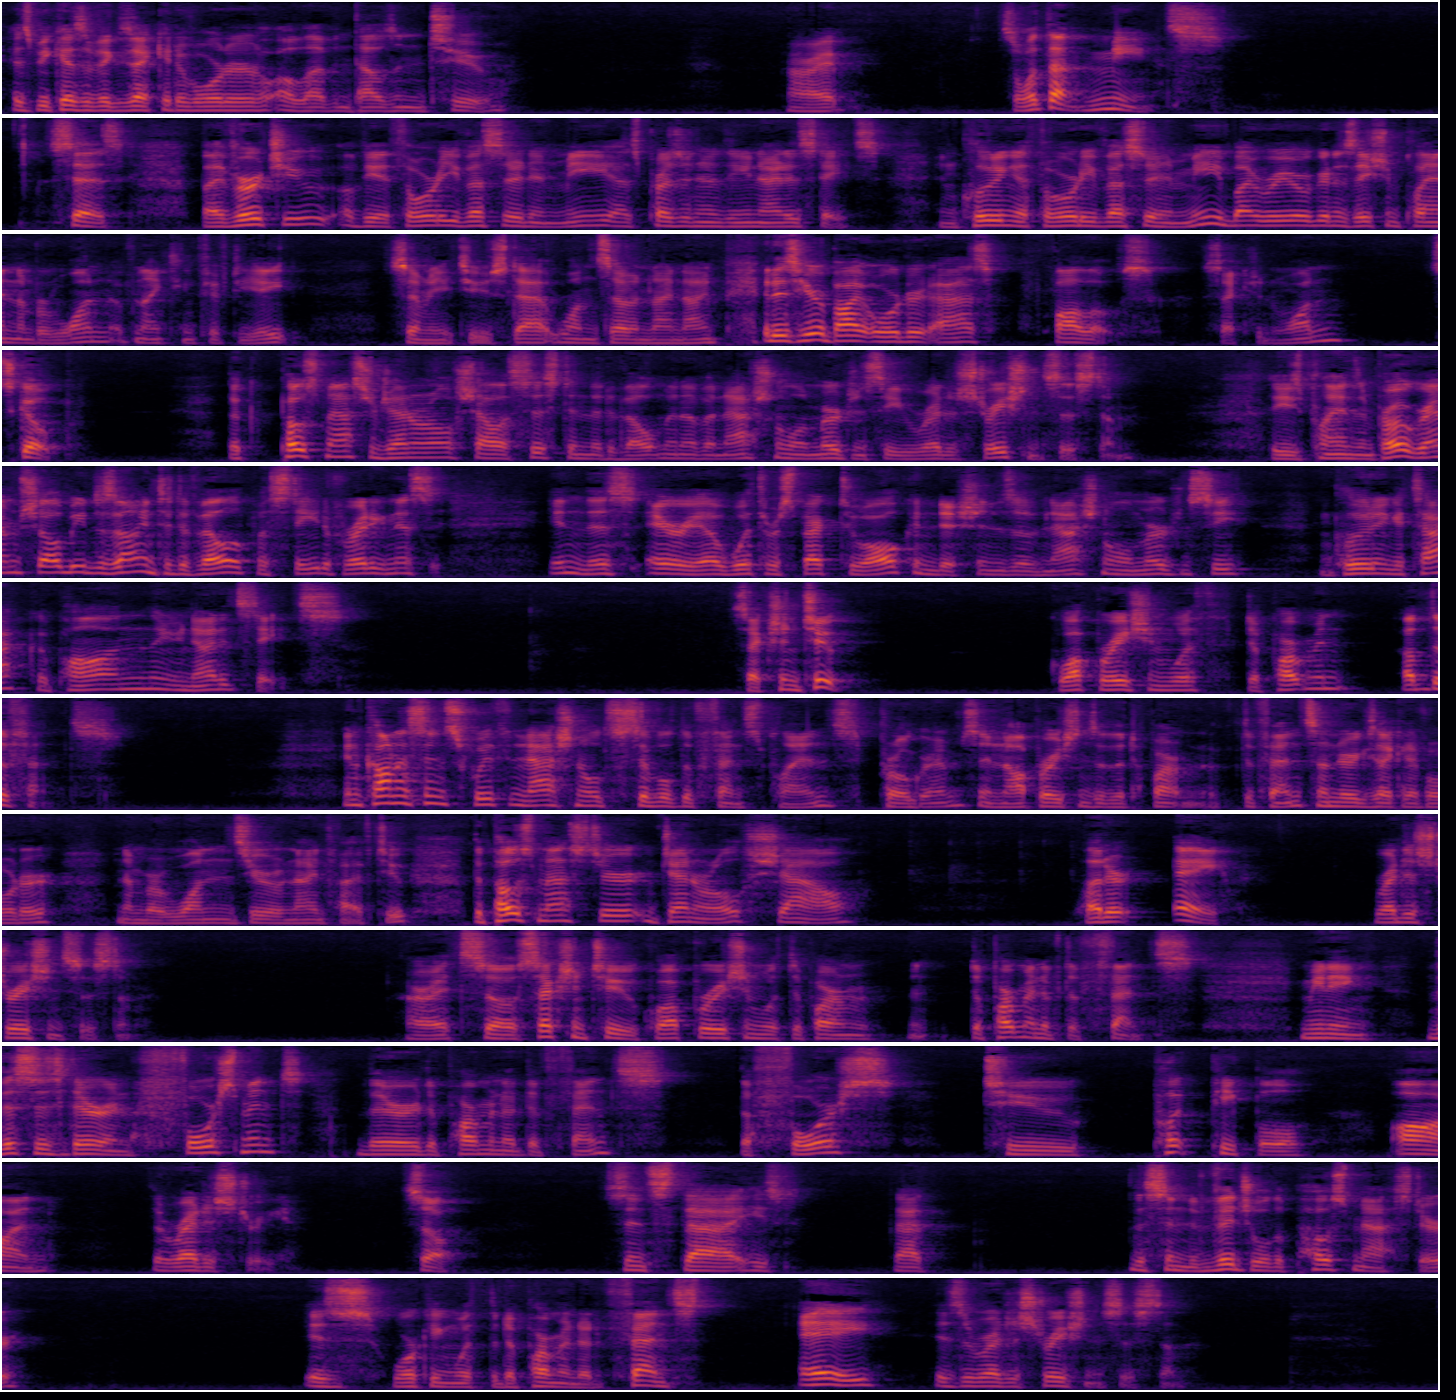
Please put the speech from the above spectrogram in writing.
is because of Executive Order 11,002. All right. So, what that means says, by virtue of the authority vested in me as President of the United States, including authority vested in me by Reorganization Plan Number 1 of 1958, 72 Stat 1799, it is hereby ordered as follows Section 1 Scope The Postmaster General shall assist in the development of a national emergency registration system. These plans and programs shall be designed to develop a state of readiness in this area with respect to all conditions of national emergency, including attack upon the United States. Section 2 Cooperation with Department of Defense. In consonance with national civil defense plans, programs, and operations of the Department of Defense under Executive Order number 10952, the Postmaster General shall letter A registration system all right, so section two, cooperation with Department Department of Defense, meaning this is their enforcement, their Department of Defense, the force to put people on the registry. So, since that he's that this individual, the postmaster, is working with the Department of Defense, A is the registration system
